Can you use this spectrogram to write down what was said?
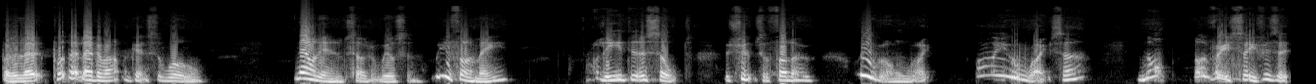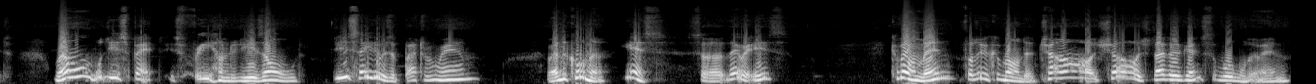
but put that ladder up against the wall. Now then, Sergeant Wilson, will you follow me? I'll lead the assault. The troops will follow. Are you all right? Are you all right, sir? Not, not very safe, is it? Well, what do you expect? It's three hundred years old. Did you say there was a battering ram? Around the corner? Yes, sir. There it is. Come on, men. Follow your commander. Charge! Charge! Ladder against the wall, the men.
